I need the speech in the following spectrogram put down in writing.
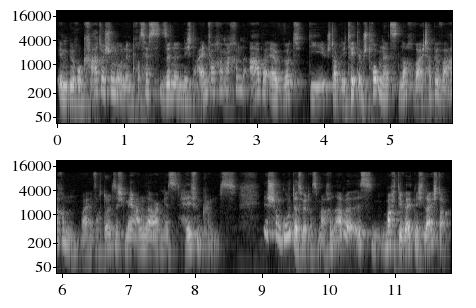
im bürokratischen und im Prozesssinne nicht einfacher machen, aber er wird die Stabilität im Stromnetz noch weiter bewahren, weil einfach deutlich mehr Anlagen jetzt helfen können. Es ist schon gut, dass wir das machen, aber es macht die Welt nicht leichter.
